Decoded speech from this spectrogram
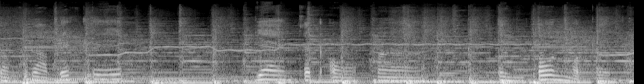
ดอกกุหลาบเล็กๆ แย่งกันออกมาเต็มต้นหมดเลยค่ะ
